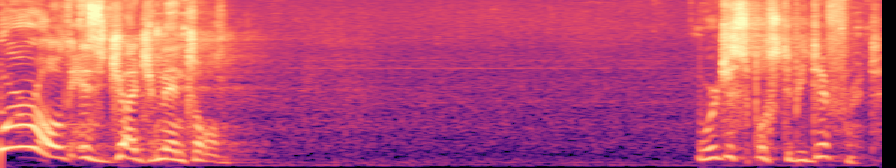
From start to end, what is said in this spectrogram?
world is judgmental. We're just supposed to be different.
